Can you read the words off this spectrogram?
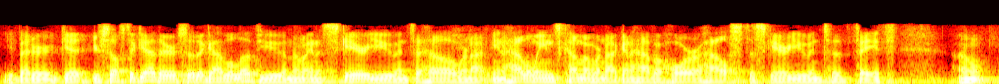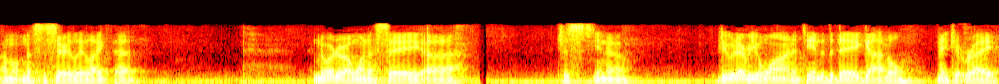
you better get yourself together so that God will love you. I'm not going to scare you into hell. We're not, you know, Halloween's coming. We're not going to have a horror house to scare you into faith. I don't, I don't necessarily like that. Nor do I want to say, uh, just, you know, do whatever you want. At the end of the day, God will make it right.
